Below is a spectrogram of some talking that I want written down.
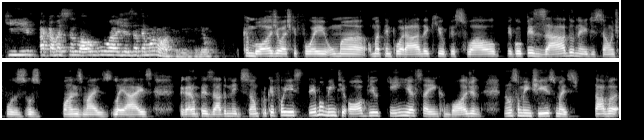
que acaba sendo algo às vezes até monótono, entendeu? Camboja, eu acho que foi uma, uma temporada que o pessoal pegou pesado na edição, tipo, os, os fãs mais leais pegaram pesado na edição, porque foi extremamente óbvio quem ia sair em Camboja. Não somente isso, mas estava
